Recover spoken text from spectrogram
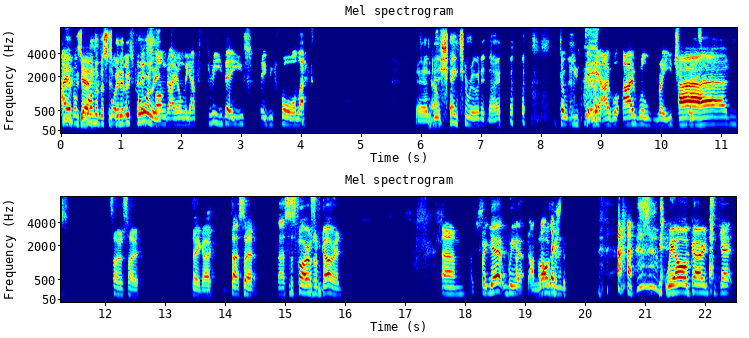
I have a Yeah. one of us has been a bit for poorly. long. I only have three days, maybe four left. Yeah, it'd Yeah. be a shame to ruin it now. Don't you dare! I will. I will rage quit. And so so. There you go. That's it. That's as far as I'm going. Um, I'm but yeah, we I'm, are I'm not gonna- listening. we are going to get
